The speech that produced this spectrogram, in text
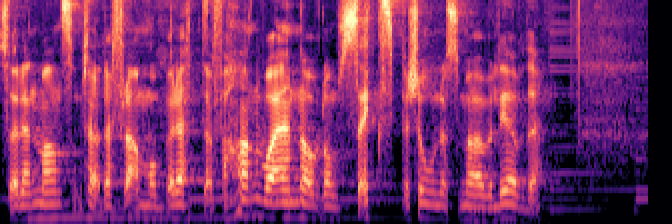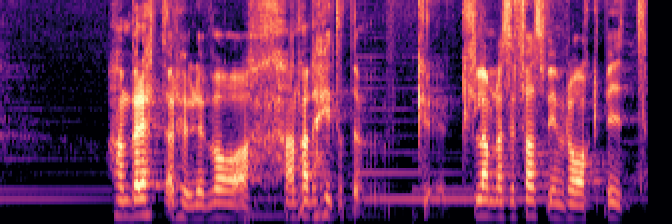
så är det en man som träder fram och berättar, för han var en av de sex personer som överlevde. Han berättar hur det var, han hade hittat en, klamrat sig fast vid en rakbit.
